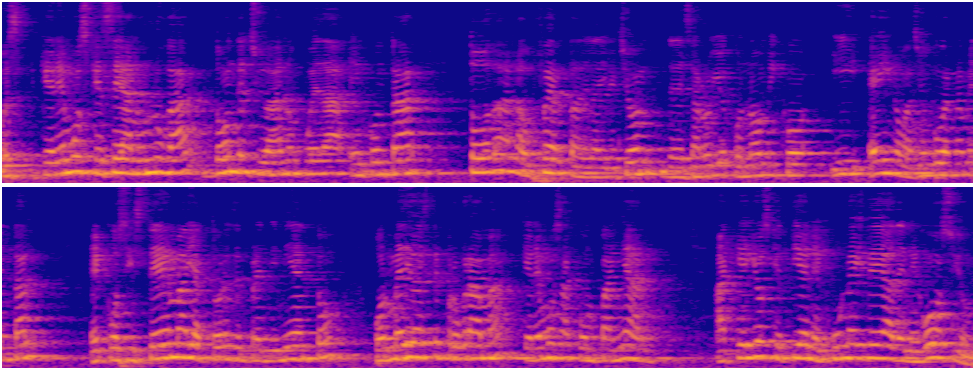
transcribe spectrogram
Pues queremos que sean un lugar donde el ciudadano pueda encontrar toda la oferta de la Dirección de Desarrollo Económico y, e Innovación Gubernamental, ecosistema y actores de emprendimiento. Por medio de este programa queremos acompañar a aquellos que tienen una idea de negocio,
